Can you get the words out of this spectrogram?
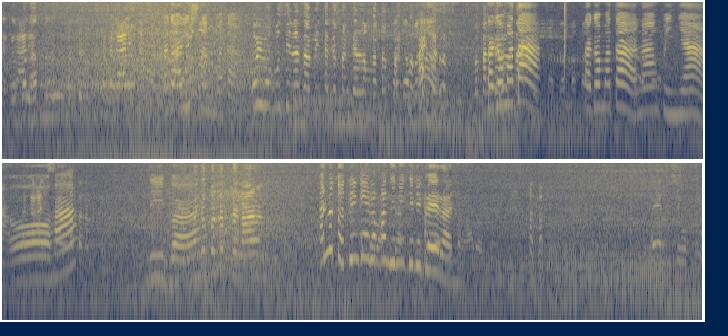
Tagabalat. tagagalis na mo. Tagaalis ng mata. Uy, wag mo sinasabi tagatanggal ng mata. Tagamata. Tagamata. Tagamata ng pinya. Oh, ha? Diba? Tagabalat na lang. Ano to? Tuwing kailan ka dinideliveran? Ayan, si Sophie.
